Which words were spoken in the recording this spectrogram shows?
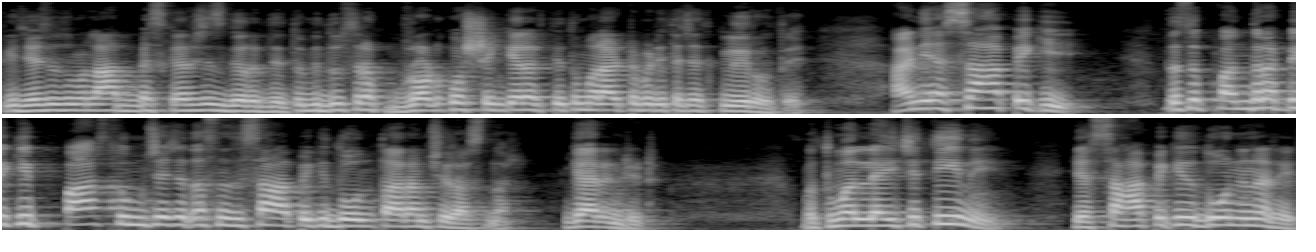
की ज्याचा तुम्हाला अभ्यास करायचीच गरज नाही. तुम्ही दुसरा ब्रॉड क्वेश्चन केला ते तुम्हाला ऑटोमॅटिक त्याच्यात क्लिअर होते. आणि या सहापैकी जसं पंधरापैकी पाच तुमच्या याच्यात असणार तर सहापैकी दोन तर आरामशीर असणार. गॅरंटेड मग तुम्हाला लिहायचे तीन आहे. या सहापैकी तर दोन येणार आहे.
